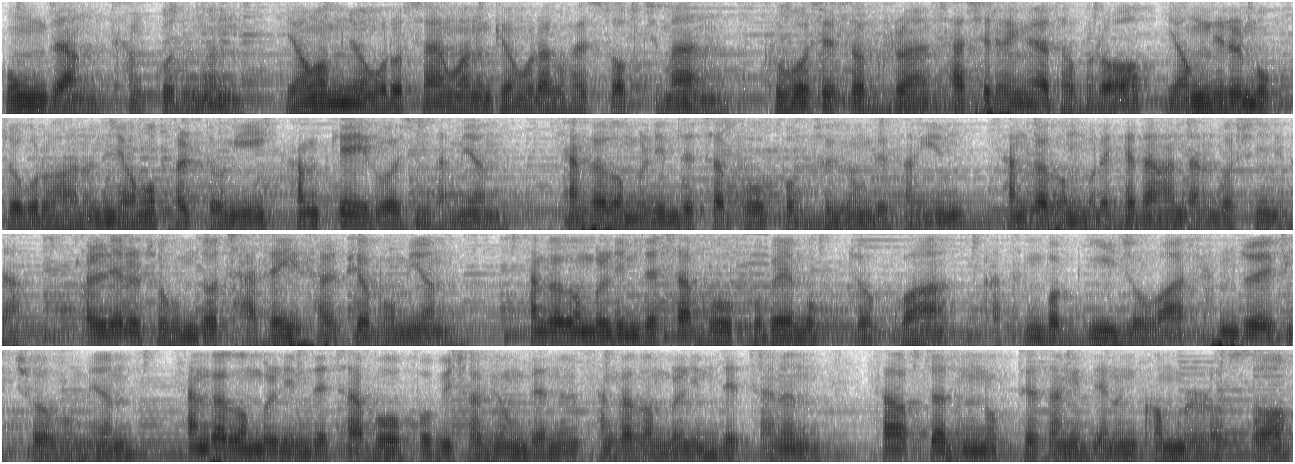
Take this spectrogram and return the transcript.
공장, 창고 등은 영업용으로 사용하는 경우라고 할 수 없지만 그곳에서 그러한 사실 행위와 더불어 영리를 목적으로 하는 영업 활동이 함께 이루어진다면 상가 건물 임대차 보호법 적용 대상인 상가 건물에 해당한다는 것입니다. 판례를 조금 더 자세히 살펴보면 상가 건물 임대차 보호법의 목적과 같은 법 2조와 3조에 비추어 보면 상가 건물 임대차 보호법이 적용되는 상가 건물 임대차는 사업자 등록 대상이 되는 건물로서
